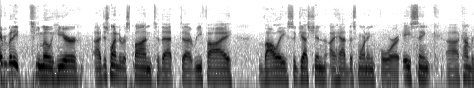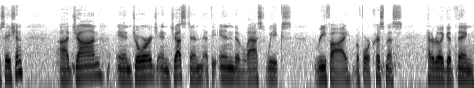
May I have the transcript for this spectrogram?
Everybody, Timo here. I just wanted to respond to that uh, refi volley suggestion I had this morning for async uh, conversation. Uh, John and George and Justin at the end of last week's refi before Christmas had a really good thing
